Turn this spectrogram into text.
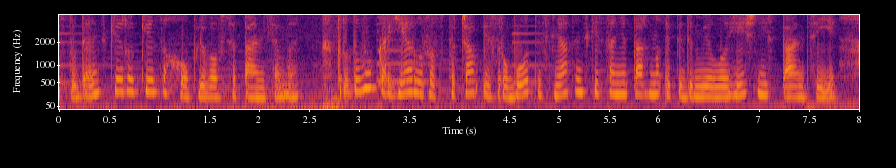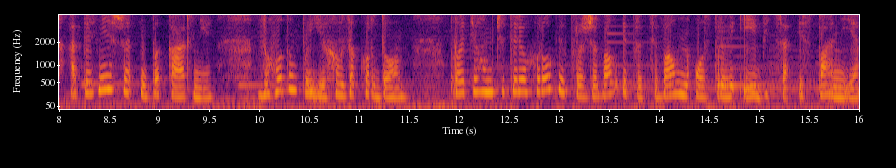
У студентські роки захоплювався танцями. Трудову кар'єру розпочав із роботи в Снятинській санітарно-епідеміологічній станції, а пізніше у пекарні. Згодом поїхав за кордон. Протягом чотирьох років проживав і працював на острові Ібіца, Іспанія.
